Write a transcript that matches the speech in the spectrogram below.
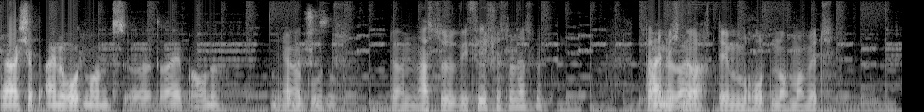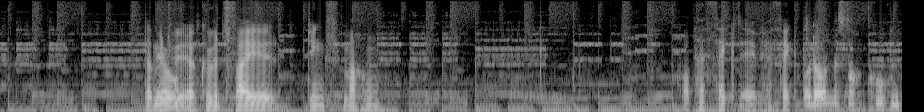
Ja, ich habe einen roten und äh, drei braune. Und Ja, gut. Schüssel. Dann hast du. Wie viele Schüsseln hast du? Dann Eine nehme ich leider. noch dem roten nochmal mit. Damit Jo. wir. Dann können wir zwei Dings machen. Oh, perfekt, ey, perfekt. Oh, da unten ist noch ein Kuchen.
